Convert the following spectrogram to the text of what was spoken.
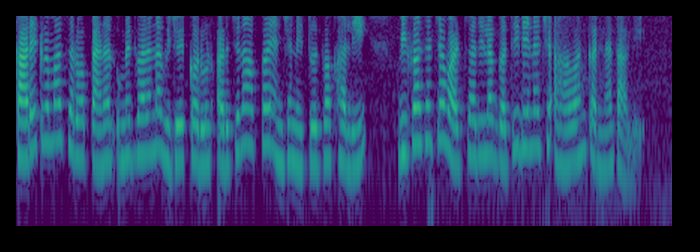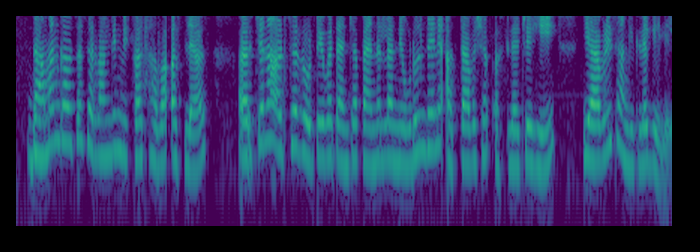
कार्यक्रमात सर्व पॅनल उमेदवारांना विजय करून अर्चना अक्का यांच्या नेतृत्वाखाली विकासाच्या वाटचालीला गती देण्याचे आवाहन करण्यात आले. धामणगावचा सर्वांगीण विकास हवा असल्यास अर्चना अडसर रोटे व त्यांच्या पॅनलला निवडून देणे अत्यावश्यक असल्याचेही यावेळी सांगितले गेले.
